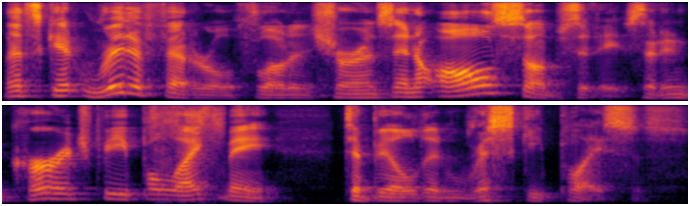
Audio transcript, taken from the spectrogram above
Let's get rid of federal flood insurance and all subsidies that encourage people like me to build in risky places.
